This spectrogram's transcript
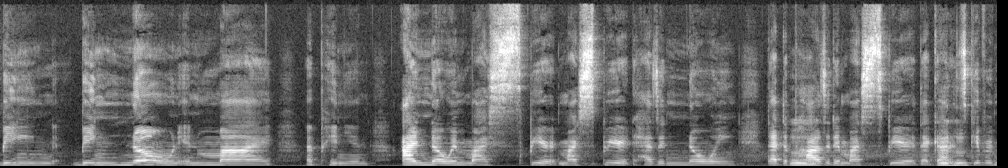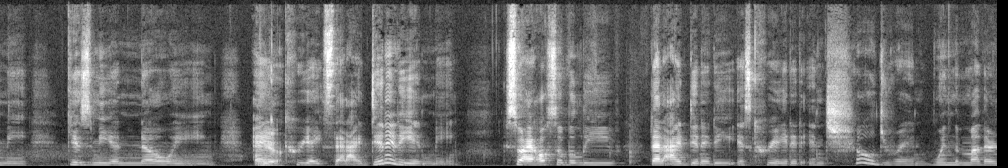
being being known in my opinion i know in my spirit my spirit has a knowing that mm. deposit mm. in my spirit that god mm-hmm. has given me gives me a knowing and yeah. creates that identity in me so i also believe that identity is created in children when the mother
